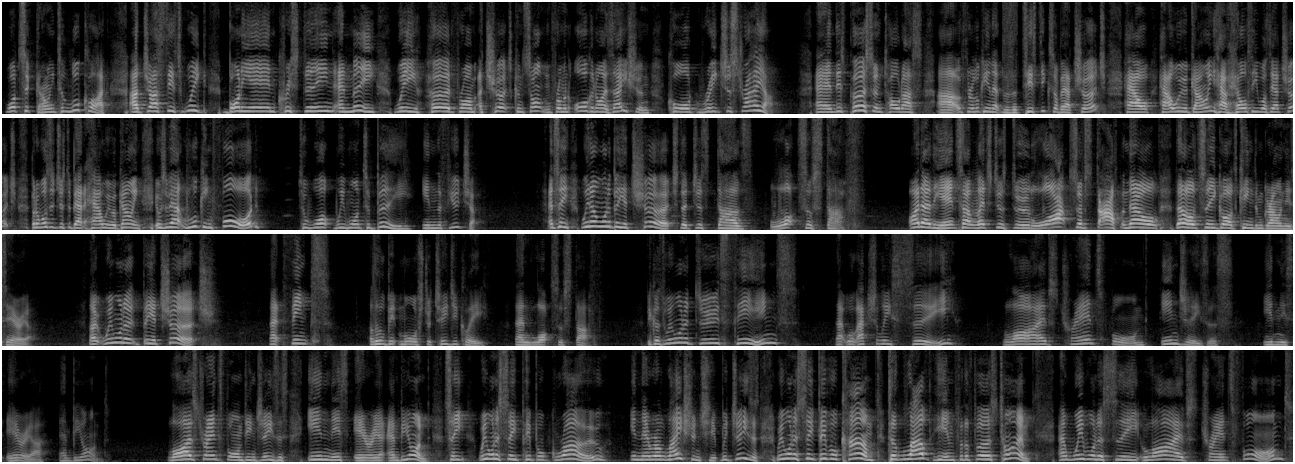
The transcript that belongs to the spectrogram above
What's it going to look like? Uh, just this week, Bonnie Ann, Christine, and me, we heard from a church consultant from an organisation called Reach Australia. And this person told us, uh, through looking at the statistics of our church, how, how we were going, how healthy was our church. But it wasn't just about how we were going, it was about looking forward to what we want to be in the future. And see, we don't want to be a church that just does lots of stuff. I know the answer. Let's just do lots of stuff, and that'll, that'll see God's kingdom grow in this area. No, we want to be a church that thinks a little bit more strategically than lots of stuff. Because we want to do things that will actually see lives transformed in Jesus in this area and beyond. Lives transformed in Jesus in this area and beyond. See, we want to see people grow in their relationship with Jesus. We want to see people come to love Him for the first time. And we want to see lives transformed.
